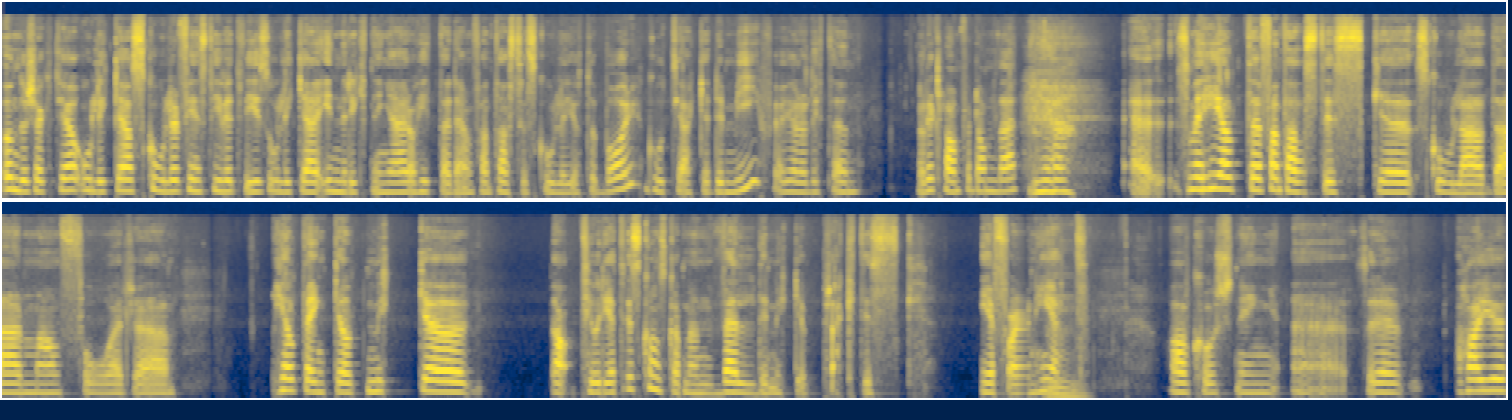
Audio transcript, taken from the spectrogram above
undersökte jag olika skolor, finns det givetvis olika inriktningar och hittade en fantastisk skola i Göteborg, Gothia Akademi, får jag göra lite reklam för dem där. Yeah. Som är helt eh, fantastisk eh, skola där man får eh, helt enkelt mycket ja, teoretisk kunskap men väldigt mycket praktisk erfarenhet mm. av coachning. Så det har ju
